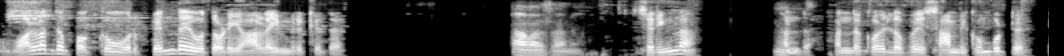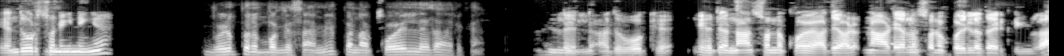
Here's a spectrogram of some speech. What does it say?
வலது பக்கம் ஒரு பெருந்தெய்வத்தோடைய ஆலயம் இருக்குது ஆமாம் சாமி. சரிங்களா? ம். அந்த அந்த கோயிலில் போய் சாமி கும்பிட்டு எந்த ஊர் சொன்னீங்க நீங்கள் விழுப்புரம் பக்கம் சாமி இப்போ நான் கோயிலில் தான் இருக்கேன். இல்லை இல்லை அது ஓகே. எது நான் சொன்ன கோ அது நான் அடையாளம் சொன்ன கோயிலில் தான் இருக்கிறீங்களா?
